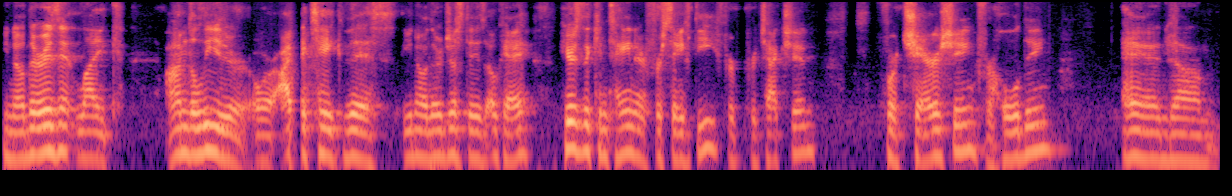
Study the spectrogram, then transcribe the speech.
You know, there isn't like I'm the leader or I take this. You know, there just is okay, here's the container for safety, for protection, for cherishing, for holding. And um,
